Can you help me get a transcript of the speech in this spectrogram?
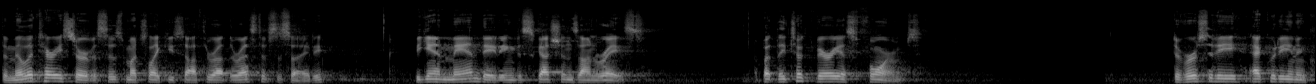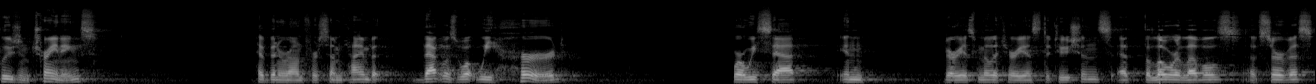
the military services, much like you saw throughout the rest of society, began mandating discussions on race. But they took various forms. Diversity, equity, and inclusion trainings have been around for some time, but that was what we heard where we sat in various military institutions at the lower levels of service.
